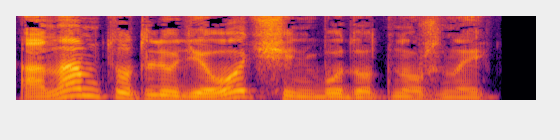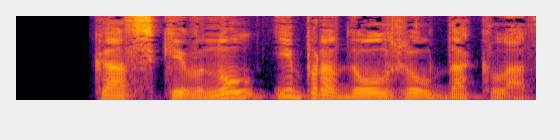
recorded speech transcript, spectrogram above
а нам тут люди очень будут нужны. Кац кивнул и продолжил доклад.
